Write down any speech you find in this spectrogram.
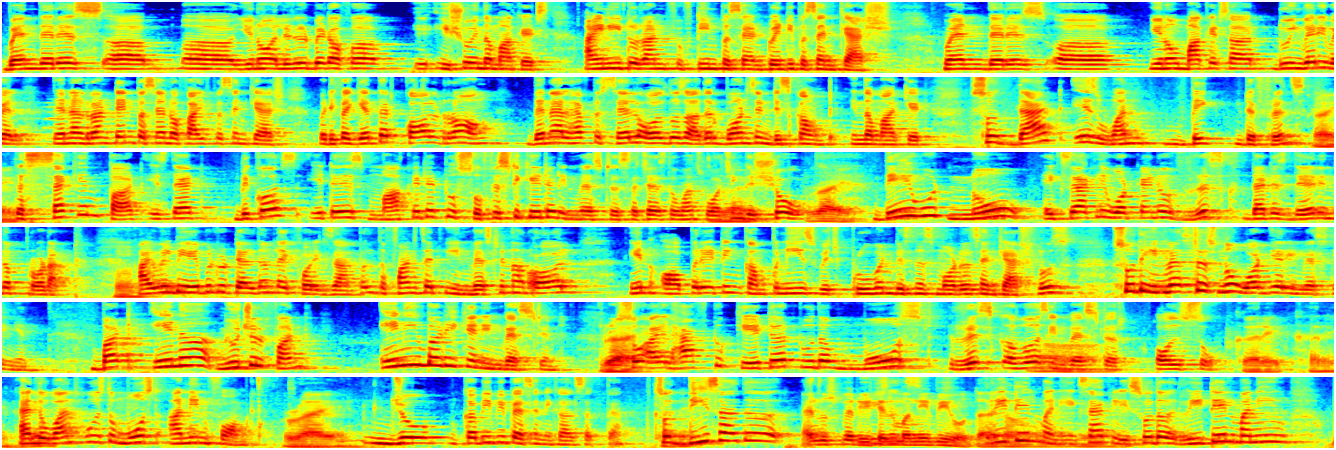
when there is uh, uh, you know a little bit of a issue in the markets i need to run 15% 20% cash when there is uh, you know markets are doing very well then i'll run 10% or 5% cash but if i get that call wrong then i'll have to sell all those other bonds in discount in the market so that is one big difference Right. the second part is that because it is marketed to sophisticated investors such as the ones watching Right. this show Right. they would know exactly what kind of risk that is there in the product. I will be able to tell them, like, for example, the funds that we invest in are all in operating companies with proven business models and cash flows. So the investors know what they are investing in. But in a mutual fund, anybody can invest in. Right. So I'll have to cater to the most risk averse investor also. Correct, correct. And the one who is the most uninformed. right. जो कभी भी पैसे निकाल सकता है so these are the And उसमें retail reasons. money भी होता है retail money exactly Yeah. so the retail money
